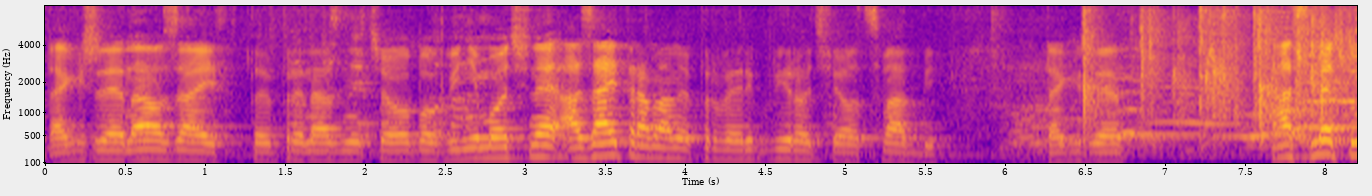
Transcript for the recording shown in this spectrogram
Takže naozaj to je pre nás niečo oboch vynimočné. A zajtra máme prvé výročie od svadby. Takže a sme tu,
